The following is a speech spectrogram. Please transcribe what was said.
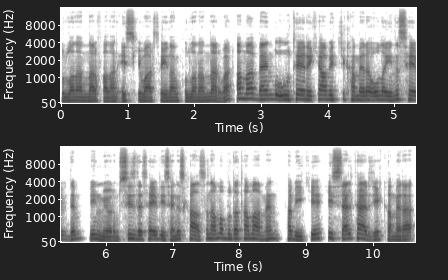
kullananlar falan eski varsayılan kullananlar var. Ama ben bu UT rekabetçi kamera olayını sevdim. Bilmiyorum siz de sevdiyseniz kalsın ama bu da tamamen tabii ki kişisel tercih. Kamera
